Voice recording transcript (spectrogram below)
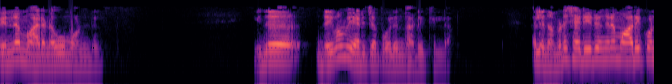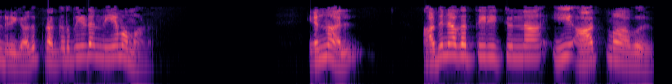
പിന്നെ മരണവും ഉണ്ട്. ഇത് ദൈവം വിചാരിച്ച പോലും തടുക്കില്ല. അല്ലെ? നമ്മുടെ ശരീരം ഇങ്ങനെ മാറിക്കൊണ്ടിരിക്കുക. അത് പ്രകൃതിയുടെ നിയമമാണ്. എന്നാൽ അതിനകത്തിരിക്കുന്ന ഈ ആത്മാവ്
